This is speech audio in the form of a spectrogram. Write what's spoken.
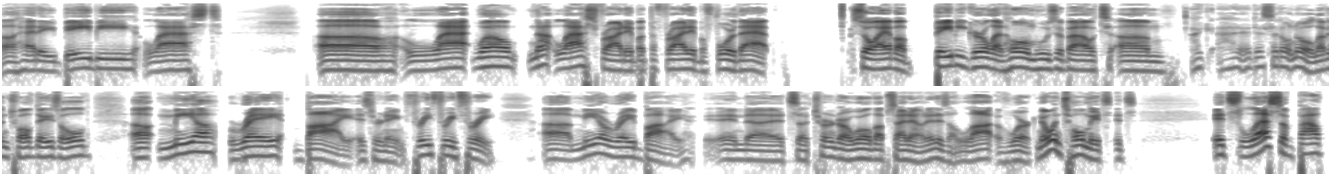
Uh, had a baby last, uh, lat well, not last Friday, but the Friday before that. So I have a baby girl at home who's about, um, I, I guess I don't know, 11, 12 days old. Uh, Mia Ray Bye is her name, 333 uh, Mia Ray Bye, and uh, it's uh, turned our world upside down. It is a lot of work. No one told me it's it's it's less about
